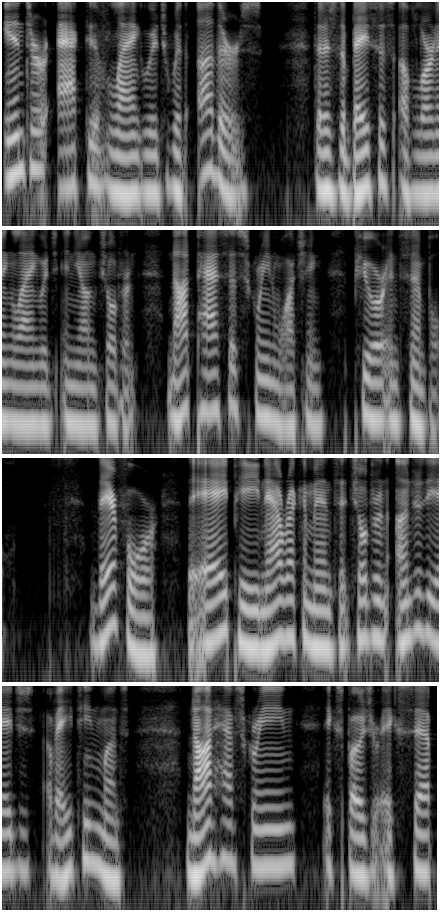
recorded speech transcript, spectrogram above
interactive language with others that is the basis of learning language in young children, not passive screen watching, pure and simple. Therefore, the AAP now recommends that children under the age of 18 months not have screen exposure except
